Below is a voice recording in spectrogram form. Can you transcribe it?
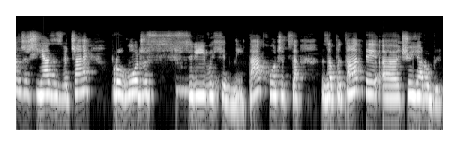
Як же ж я зазвичай проводжу свій вихідний? Так, хочеться запитати, е, що я роблю.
